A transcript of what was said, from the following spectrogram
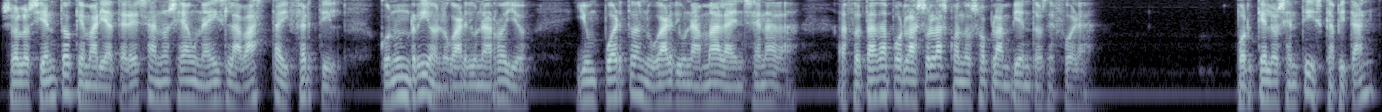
Solo siento que María Teresa no sea una isla vasta y fértil, con un río en lugar de un arroyo, y un puerto en lugar de una mala ensenada, azotada por las olas cuando soplan vientos de fuera. ¿Por qué lo sentís, capitán?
